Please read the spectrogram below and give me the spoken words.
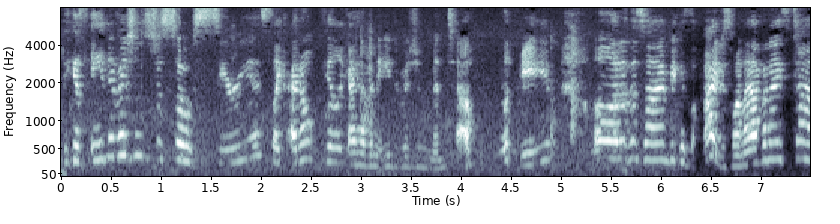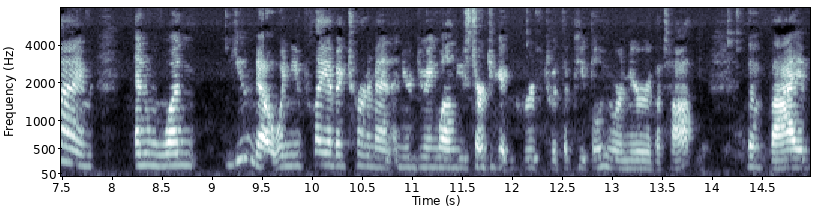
because A division is just so serious. Like, I don't feel like I have an A division mentality a lot of the time because I just want to have a nice time. And when you know, when you play a big tournament and you're doing well, and you start to get grouped with the people who are nearer the top, the vibe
